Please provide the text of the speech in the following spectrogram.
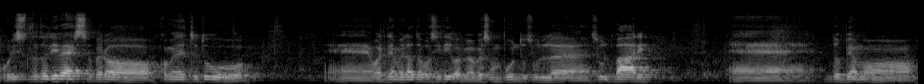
un risultato diverso, però come hai detto tu, eh, guardiamo il lato positivo, abbiamo preso un punto sul, sul Bari, eh, dobbiamo,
